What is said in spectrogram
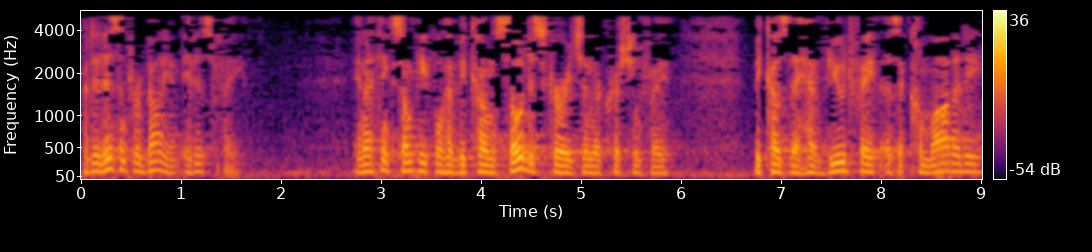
But it isn't rebellion, it is faith. And I think some people have become so discouraged in their Christian faith because they have viewed faith as a commodity,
